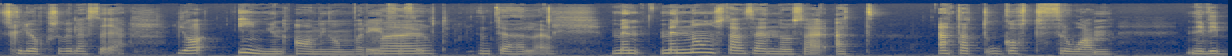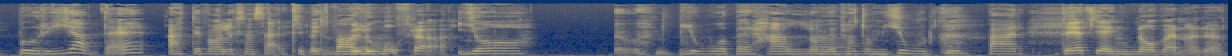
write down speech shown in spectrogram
Skulle jag också vilja säga. Jag har ingen aning om vad det är för Nej, frukt. inte jag heller. Men, men någonstans ändå så här att, att ha gått från när vi började, att det var liksom så här... Typ ett blå- vallmofrö. Ja. Blåbär, hallon, vi pratar om jordgubbar. Det är ett gäng blåbär nu du.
